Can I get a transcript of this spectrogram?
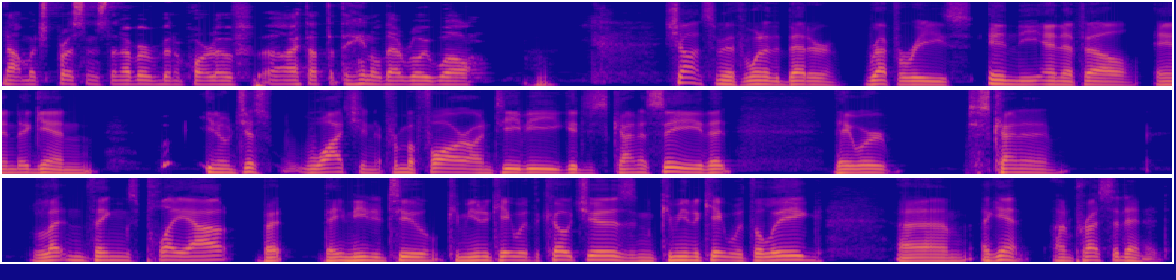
not much precedence that I've ever been a part of. Uh, I thought that they handled that really well. Shawn Smith, one of the better referees in the NFL, and again, you know, just watching it from afar on TV, you could just kind of see that they were just kind of letting things play out, but they needed to communicate with the coaches and communicate with the league. Um, again, unprecedented,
